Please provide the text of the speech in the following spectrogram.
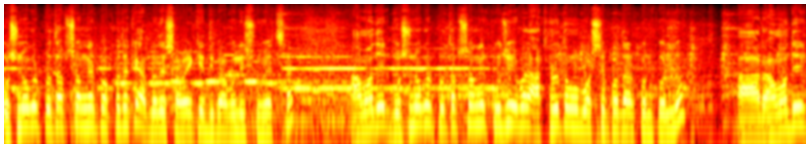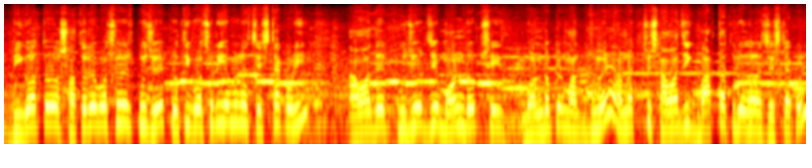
বসুনগর প্রতাপ সংঘের পক্ষ থেকে আপনাদের সবাইকে দীপাবলির শুভেচ্ছা। আমাদের বসুনগর প্রতাপ সংঘের পুজো এবার আঠেরোতম বর্ষে পদার্পণ করল। আর আমাদের বিগত সতেরো বছরের পুজোয় প্রতি বছরই আমরা চেষ্টা করি আমাদের পুজোর যে মণ্ডপ, সেই মণ্ডপের মাধ্যমে আমরা কিছু সামাজিক বার্তা তুলে ধরার চেষ্টা করি,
